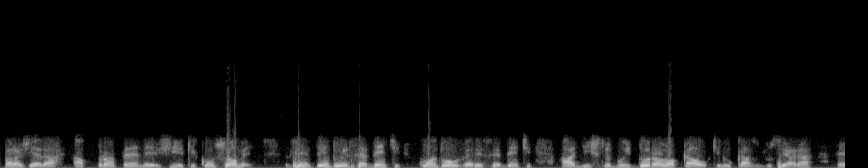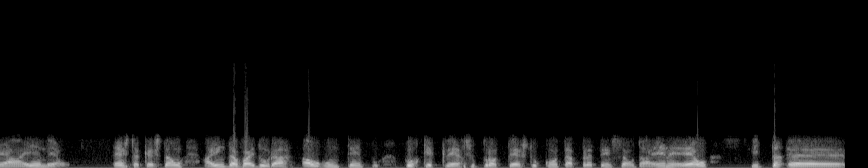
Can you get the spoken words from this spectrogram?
para gerar a própria energia que consomem vendendo o excedente, quando houver excedente, à distribuidora local, que no caso do Ceará é a Enel. Esta questão ainda vai durar algum tempo, porque cresce o protesto contra a pretensão da Enel e, é,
